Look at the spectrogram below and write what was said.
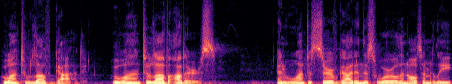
who want to love God, who want to love others, and who want to serve God in this world and ultimately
